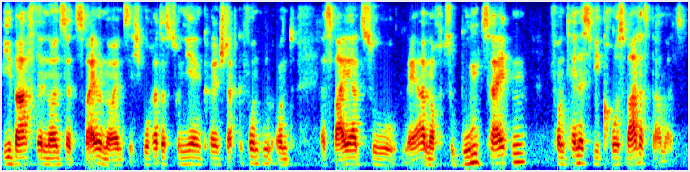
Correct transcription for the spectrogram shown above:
Wie war es denn 1992? Wo hat das Turnier in Köln stattgefunden? Und das war ja zu, naja, noch zu Boomzeiten von Tennis. Wie groß war das damals?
